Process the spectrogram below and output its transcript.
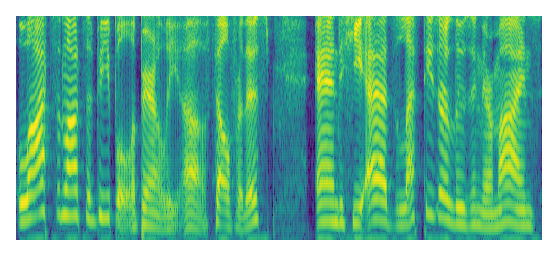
lots and lots of people apparently uh, fell for this. And he adds, lefties are losing their minds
